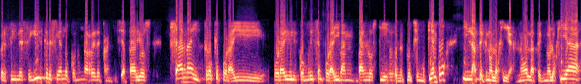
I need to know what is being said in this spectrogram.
perfiles, seguir creciendo con una red de franquiciatarios sana y creo que por ahí, por ahí, como dicen, por ahí van, van los tiros en el próximo tiempo y la tecnología, ¿no? La tecnología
